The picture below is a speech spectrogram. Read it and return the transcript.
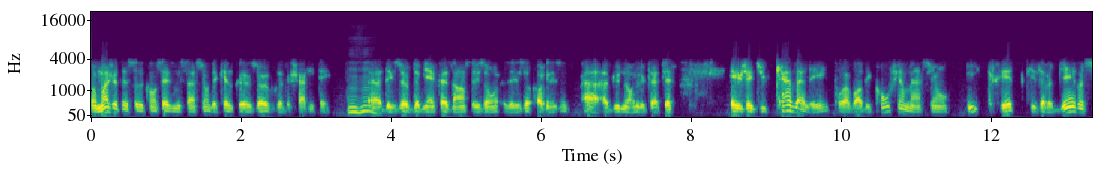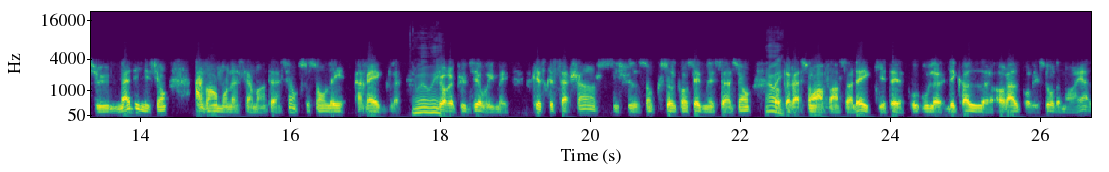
Donc, moi, j'étais sur le conseil d'administration de quelques œuvres de charité, Mhm. euh, des œuvres de bienfaisance, des, des organismes à, à but non lucratif. Et j'ai dû cavaler pour avoir des confirmations écrites qu'ils avaient bien reçu ma démission avant mon assermentation. Ce sont les règles. Oui, oui. J'aurais pu dire, oui, mais qu'est-ce que ça change si je suis sur, le conseil d'administration Ah oui. Opération Enfant Soleil, qui était ou, ou le- l'école orale pour les sourds de Montréal?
